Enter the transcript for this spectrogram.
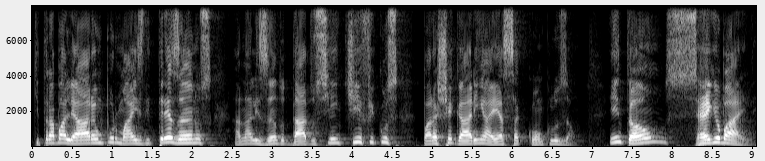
que trabalharam por mais de três anos analisando dados científicos para chegarem a essa conclusão. Então, segue o baile.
